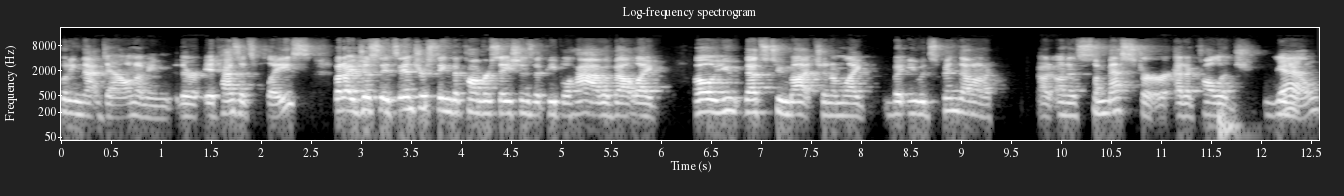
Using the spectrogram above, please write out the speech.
putting that down i mean there it has its place but i just it's interesting the conversations that people have about like oh you that's too much and i'm like but you would spend that on a on a semester at a college Yeah. you know I-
